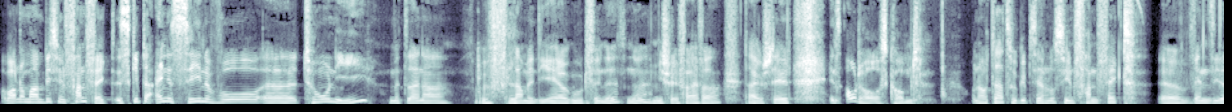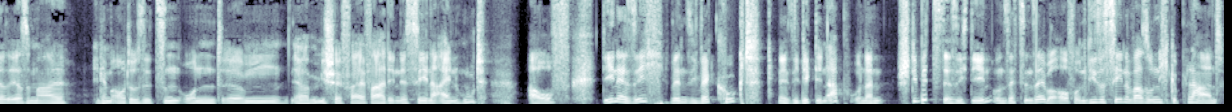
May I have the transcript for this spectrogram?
Aber auch noch mal ein bisschen Fun Fact. Es gibt da eine Szene, wo äh, Tony mit seiner Flamme, die er ja gut findet, ne, Michelle Pfeiffer dargestellt, ins Autohaus kommt. Und auch dazu gibt's ja einen lustigen Fun Fact, äh, wenn sie das erste Mal in dem Auto sitzen und ähm, ja, Michelle Pfeiffer hat in der Szene einen Hut auf, den er sich, wenn sie wegguckt, ne, sie legt den ab und dann stibitzt er sich den und setzt ihn selber auf. Und diese Szene war so nicht geplant.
